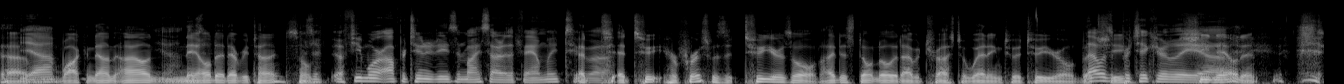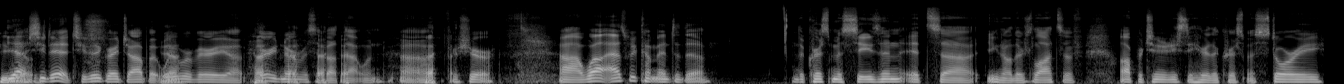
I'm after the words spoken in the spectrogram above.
Um, Yeah. walking down the aisle and Yeah, nailed it every time. So a, a few more opportunities in my side of the family to. at, Uh, at two, her first was at two years old. I just don't know that I would trust a wedding to a two-year-old. But that was she, particularly. She uh, nailed it. She yeah, nailed she did. She did a great job, but we were very, uh, very nervous about that one uh, for sure. Uh, well, as we come into the the Christmas season, it's uh, you know there's lots of opportunities to hear the Christmas story.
